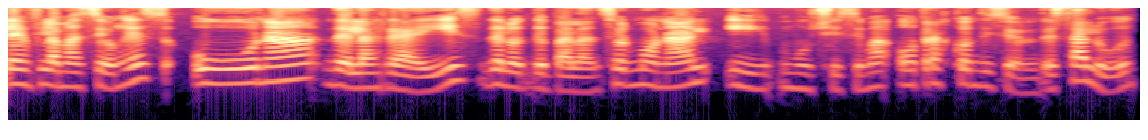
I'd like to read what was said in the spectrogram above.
La inflamación es una de las raíces de los desbalance hormonal y muchísimas otras condiciones de salud,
